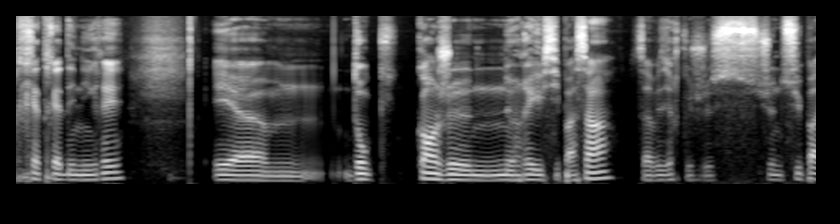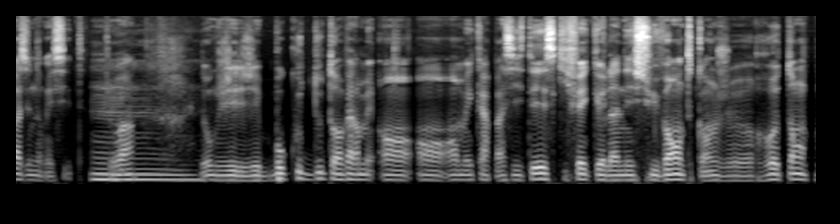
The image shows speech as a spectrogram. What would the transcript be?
très, très dénigré. Et euh, donc, quand je ne réussis pas ça, ça veut dire que je, je ne suis pas une réussite. Tu vois Mhm. donc j'ai beaucoup de doutes envers mes, en, en- en mes capacités, ce qui fait que l'année suivante, quand je retente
